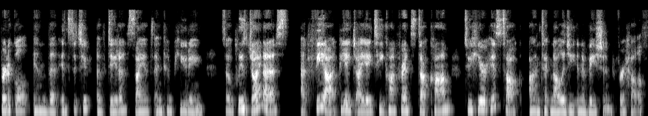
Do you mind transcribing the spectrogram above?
vertical in the Institute of Data Science and Computing. So please join us at PHIAT, P-H-I-A-T conference.com to hear his talk on technology innovation for health.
